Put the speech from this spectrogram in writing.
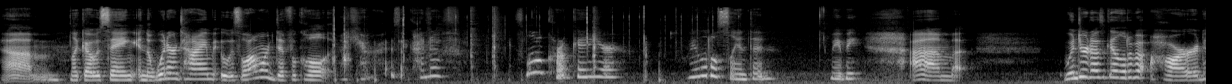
Um, like I was saying, in the wintertime, it was a lot more difficult. My camera is kind of, it's a little crooked here. Maybe a little slanted, maybe. Um, winter does get a little bit hard.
